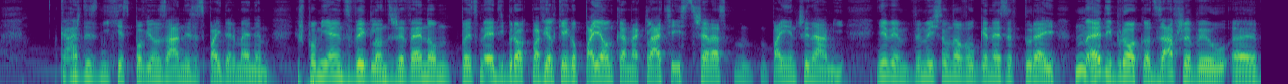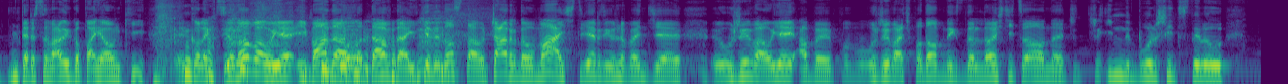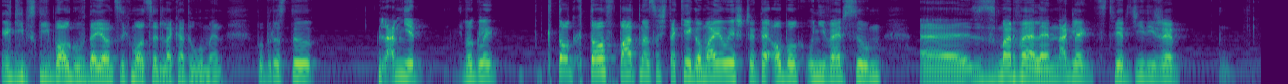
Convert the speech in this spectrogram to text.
Każdy z nich jest powiązany ze Spider-Manem. Już pomijając wygląd, że Venom, powiedzmy Eddie Brock ma wielkiego pająka na klacie i strzela z pajęczynami. Nie wiem, wymyślą nową genezę, w której hmm, Eddie Brock od zawsze był, e, interesowały go pająki. E, kolekcjonował je i badał od dawna i kiedy dostał czarną maść, stwierdził, że będzie używał jej, aby używać podobnych zdolności co one, czy, czy inny bullshit w stylu egipskich bogów dających moce dla Catwoman. Po prostu dla mnie w ogóle kto, kto wpadł na coś takiego? Mają jeszcze te obok uniwersum e, z Marvelem. Nagle stwierdzili, że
